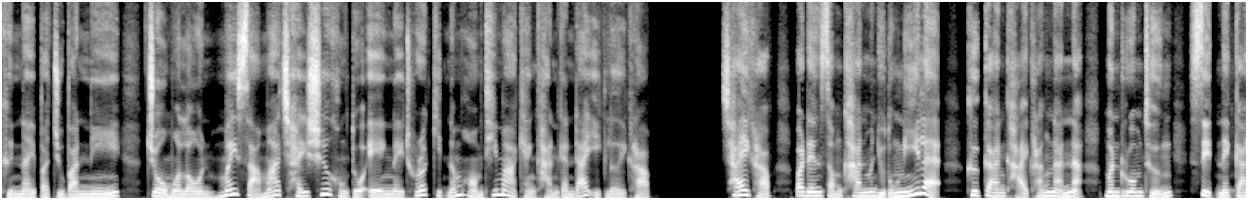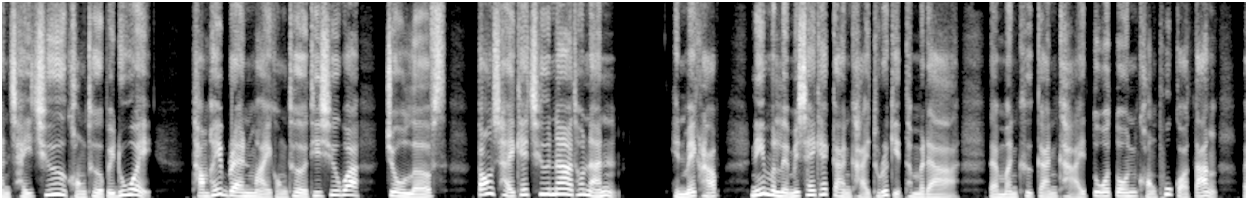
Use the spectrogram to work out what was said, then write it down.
คือในปัจจุบันนี้โจโมโลนไม่สามารถใช้ชื่อของตัวเองในธุรกิจน้ำหอมที่มาแข่งขันกันได้อีกเลยครับ ใช่ครับ ประเด็นสำคัญมันอยู่ตรงนี้แหละ คือการขายครั้งนั้นน่ะ มันรวมถึงสิทธิ์ในการใช้ชื่อของเธอไปด้วยทำให้แบรนด์ใหม่ของเธอที่ชื่อว่า Joe Loves ต้องใช้แค่ชื่อหน้าเท่านั้น เห็นไหมครับ นี่มันเลยไม่ใช่แค่การขายธุรกิจธรรมดา แต่มันคือการขายตัวตนของผู้ก่อตั้งไป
